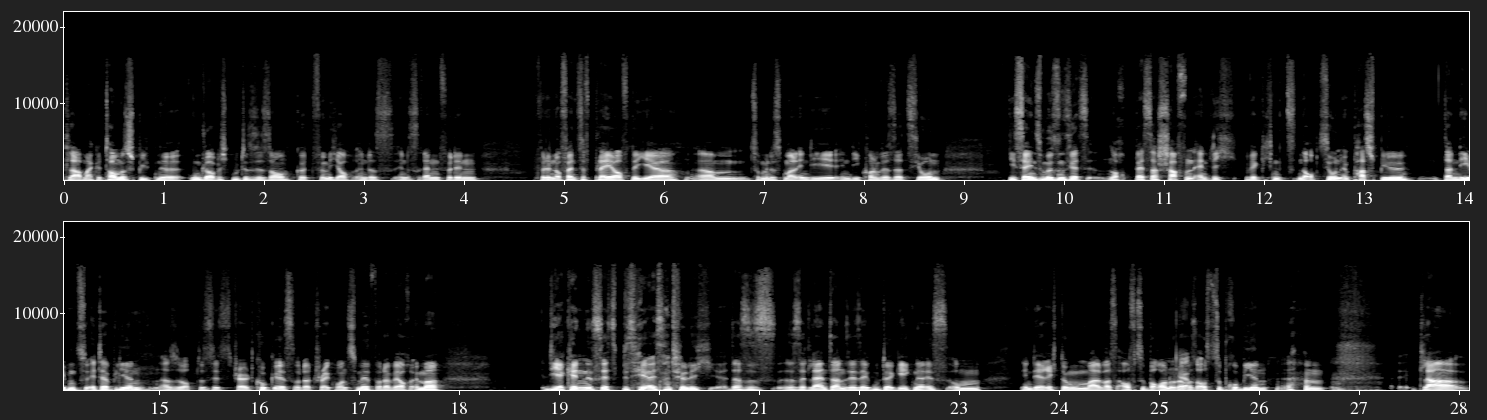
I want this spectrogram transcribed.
klar, Michael Thomas spielt eine unglaublich gute Saison, gehört für mich auch in das, in das Rennen für den für den Offensive Player of the Year, ähm, zumindest mal in die, in die Konversation. Die Saints müssen es jetzt noch besser schaffen, endlich wirklich eine Option im Passspiel daneben zu etablieren. Mhm. Also ob das jetzt Jared Cook ist oder Traquan Smith oder wer auch immer. Die Erkenntnis jetzt bisher ist natürlich, dass es, dass Atlanta ein sehr, sehr guter Gegner ist, um in der Richtung mal was aufzubauen oder ja. was auszuprobieren. Ähm, klar,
